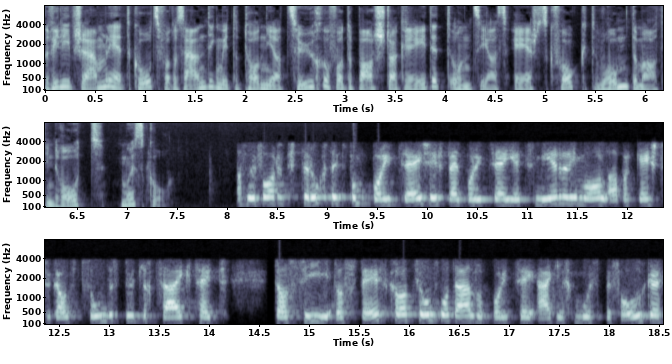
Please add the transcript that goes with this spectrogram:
Der Philipp Schremli hat kurz vor der Sendung mit der Tonja Zücher von der Basta geredet und sie als erstes gefragt, warum der Martin Roth muss gehen. Also wir fordern den Rücktritt vom Polizeichef, weil die Polizei jetzt mehrere Mal, aber gestern ganz besonders deutlich gezeigt hat, dass sie das Deeskalationsmodell, das die Polizei eigentlich muss befolgen,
